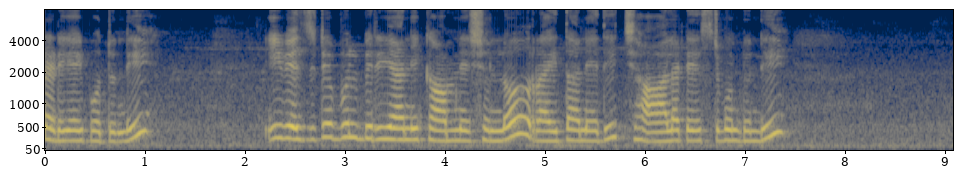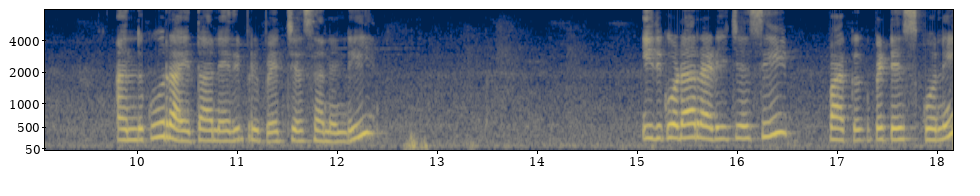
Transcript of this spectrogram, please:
రెడీ అయిపోతుంది. ఈ వెజిటేబుల్ బిర్యానీ కాంబినేషన్లో రైతా అనేది చాలా టేస్ట్గా ఉంటుంది. అందుకు రైతా అనేది ప్రిపేర్ చేశానండి. ఇది కూడా రెడీ చేసి పక్కకు పెట్టేసుకొని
